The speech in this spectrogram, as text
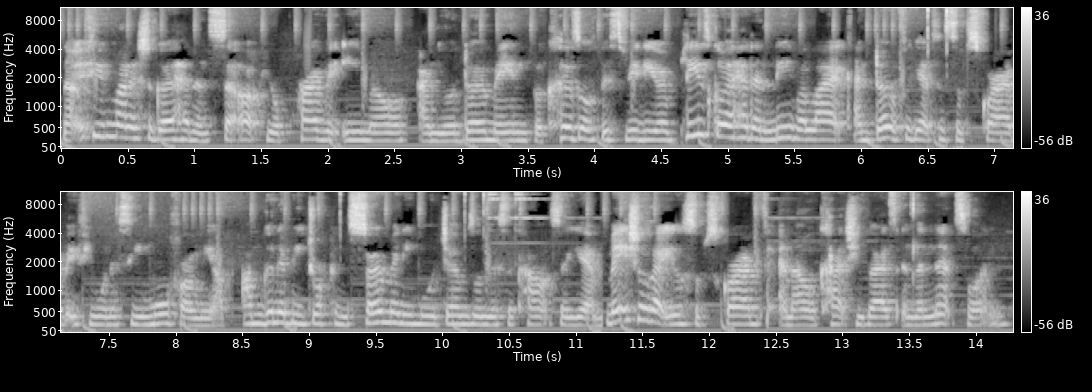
Now if you've managed to go ahead and set up your private email and your domain because of this video please go ahead and leave a like and don't forget to subscribe if you want to see more from me. I'm going to be dropping so many more gems on this account so yeah make sure that you're subscribed and i'll catch you guys in the next one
